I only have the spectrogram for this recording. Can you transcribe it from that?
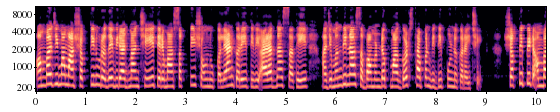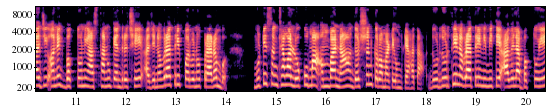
અંબાજીમાં માં શક્તિનું હૃદય બિરાજમાન છે. ત્યારે માં શક્તિ સૌનું કલ્યાણ કરે તેવી આરાધના સાથે આજે મંદિરના સભા મંડપમાં ઘટ સ્થાપન વિધિ પૂર્ણ કરાઈ છે. શક્તિપીઠ અંબાજી અનેક ભક્તોની આસ્થાનું કેન્દ્ર છે. આજે નવરાત્રિ પર્વનો પ્રારંભ મોટી સંખ્યામાં લોકોમાં અંબાના દર્શન કરવા માટે ઉમટ્યા હતા. દૂર દૂરથી નવરાત્રિ નિમિત્તે આવેલા ભક્તોએ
